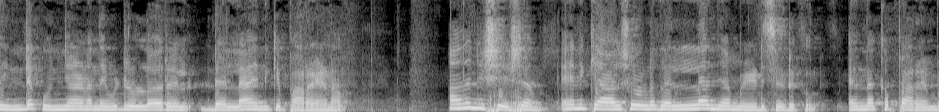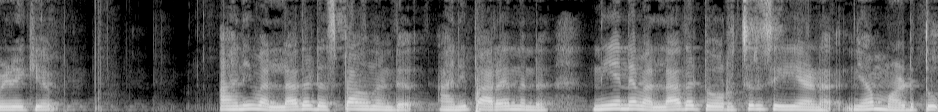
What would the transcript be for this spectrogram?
നിന്റെ കുഞ്ഞാണെന്ന് ഇവിടെ ഉള്ളവരെല്ലാം എനിക്ക് പറയണം. അതിനുശേഷം എനിക്ക് ആവശ്യമുള്ളതെല്ലാം ഞാൻ മേടിച്ചെടുക്കും എന്നൊക്കെ പറയുമ്പോഴേക്കും അനി വല്ലാതെ ഡെസ്പാകുന്നുണ്ട് അനി പറയുന്നുണ്ട് നീ എന്നെ വല്ലാതെ ടോർച്ചർ ചെയ്യാണ്. ഞാൻ മടുത്തു.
